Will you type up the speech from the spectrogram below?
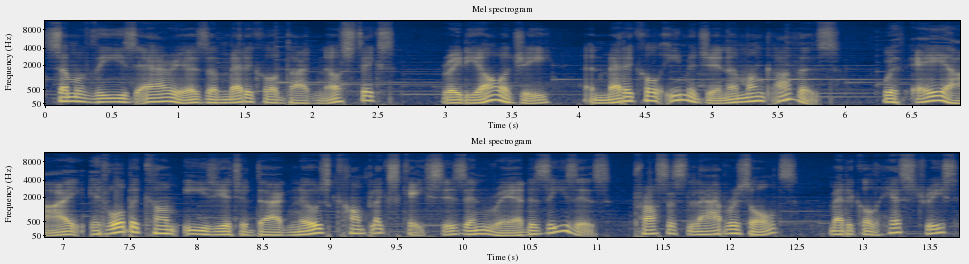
Some of these areas are medical diagnostics, radiology, and medical imaging among others. With AI, it will become easier to diagnose complex cases and rare diseases, process lab results, medical histories,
